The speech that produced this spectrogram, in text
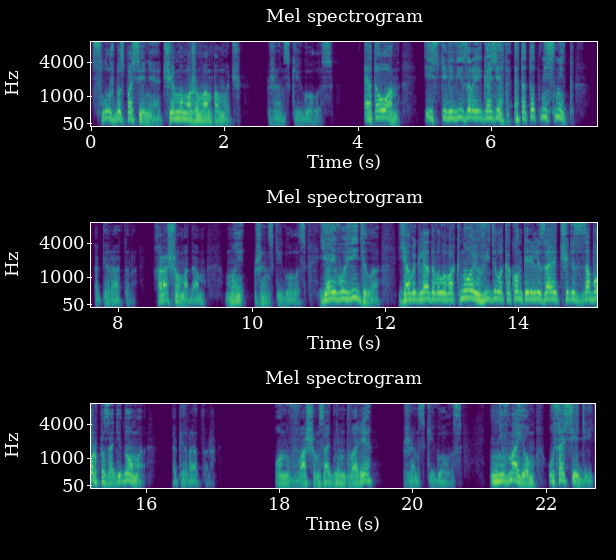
«Служба спасения. Чем мы можем вам помочь?» Женский голос. «Это он! Из телевизора и газет! Это тот мясник!» Оператор. «Хорошо, мадам. Мы...» — женский голос. «Я его видела. Я выглядывала в окно и увидела, как он перелезает через забор позади дома». Оператор. «Он в вашем заднем дворе?» — женский голос. «Не в моем, у соседей.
